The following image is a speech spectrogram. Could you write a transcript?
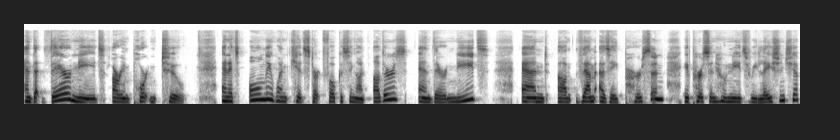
and that their needs are important too. And it's only when kids start focusing on others and their needs and um, them as a person, a person who needs relationship,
